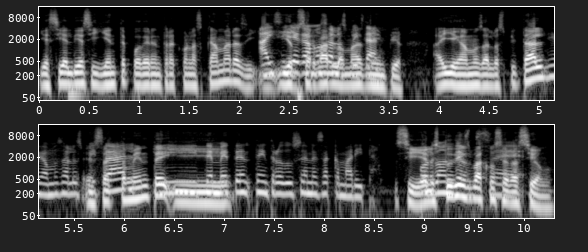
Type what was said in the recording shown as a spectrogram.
y así al día siguiente poder entrar con las cámaras y, Ahí y sí llegamos observar al lo más limpio. Ahí llegamos al hospital. Llegamos al hospital Exactamente, y, y- te meten, te introducen esa camarita. Sí, ¿Por el estudio es bajo se- sedación.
